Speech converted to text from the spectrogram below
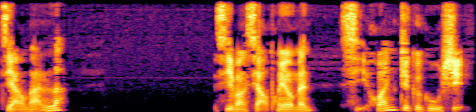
讲完了，希望小朋友们喜欢这个故事。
